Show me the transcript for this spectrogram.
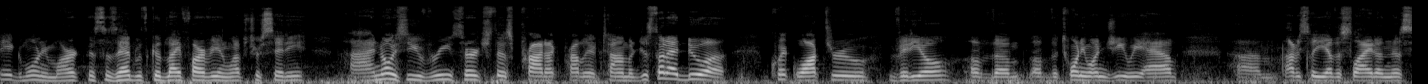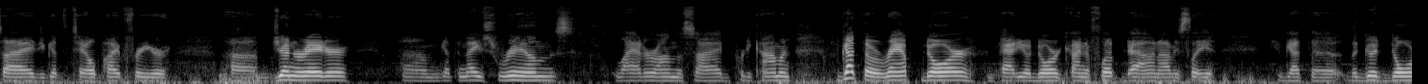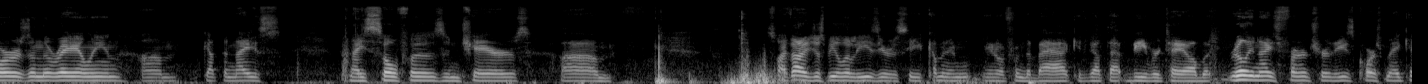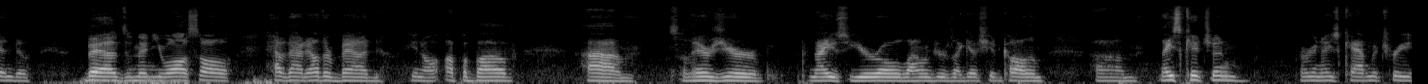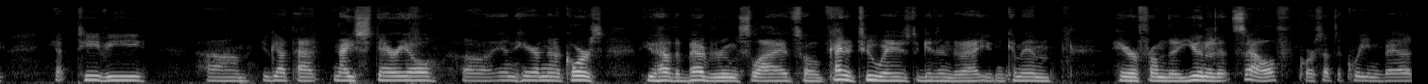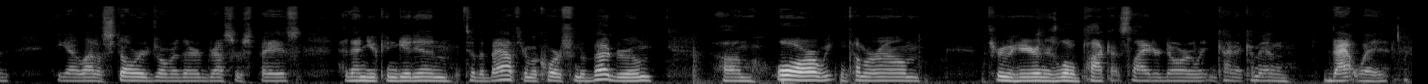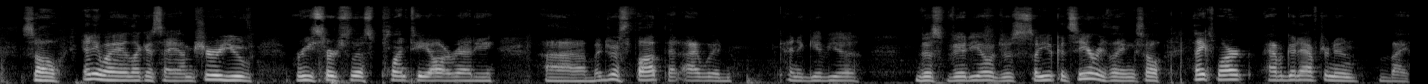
Hey, good morning, Mark. This is Ed with Good Life RV in Webster City. Uh, I noticed you've researched this product probably a ton, but just thought I'd do a quick walkthrough video of the of the 21G we have. Um, obviously, you have the slide on this side. You got the tailpipe for your um, generator. Um, you got the nice rims, ladder on the side, pretty common. I've got the ramp door and patio door kind of flipped down. Obviously, You've got the, the good doors and the railing. Um, got the nice, nice sofas and chairs. Um, so I thought it'd just be a little easier to see coming in, you know, from the back. You've got that beaver tail, but really nice furniture. These, of course, make into beds, and then you also have that other bed, you know, up above. Um, so there's your nice Euro loungers, I guess you'd call them. Um, nice kitchen, very nice cabinetry. You got TV. Um, you got that nice stereo uh, in here, and then of course you have the bedroom slide. So kind of two ways to get into that. You can come in here from the unit itself. Of course, that's a queen bed. You got a lot of storage over there, dresser space. And then you can get in to the bathroom, of course, from the bedroom. Um, or we can come around through here, and there's a little pocket slider door, and we can kind of come in that way. So anyway, like I say, I'm sure you've researched this plenty already, uh, but just thought that I would kind of give you this video just so you could see everything. So thanks, Mark. Have a good afternoon. Bye.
